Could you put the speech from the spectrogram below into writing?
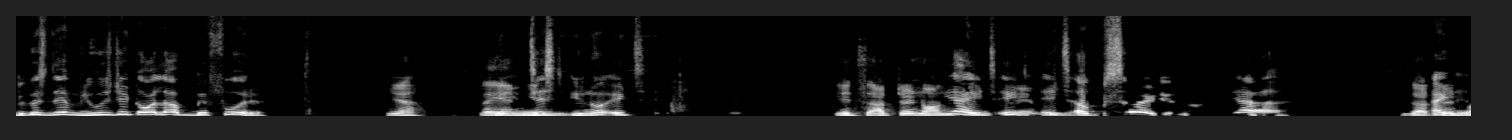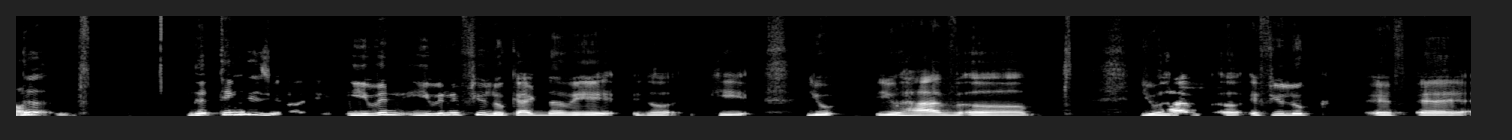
because they've used it all up before Yeah. Like I they just you know it's it's utter nonsense yeah it's it, it's absurd you know yeah it's utter and the nonsense. The thing is you know even even if you look at the way you know ki, you you have uh, you have uh, if you look if uh,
